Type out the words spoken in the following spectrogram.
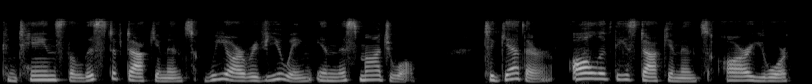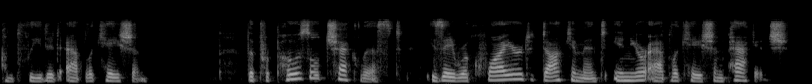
contains the list of documents we are reviewing in this module. Together, all of these documents are your completed application. The proposal checklist is a required document in your application package.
